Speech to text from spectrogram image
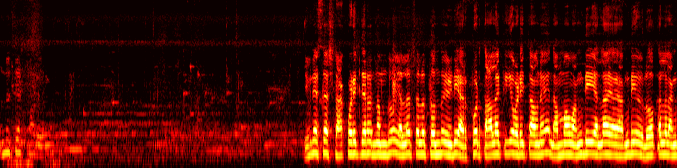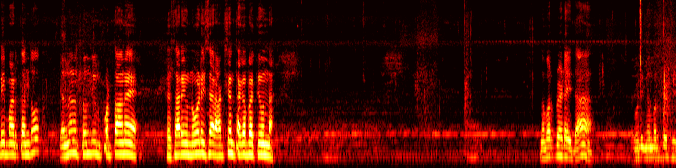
ಇನ್ನೂ ಚೆಕ್ ಮಾಡಿ. ಇವನೇ ಸರ್ ಸ್ಟಾಕ್ ಹೊಡಿತಿರೋದು ನಮ್ಮದು ಎಲ್ಲ ತಲ ತಂದು ಇಡೀ ಅರ್ಕೋಟ್ ತಾಲೂಕಿಗೆ ಹೊಡಿತಾವನೆ. ನಮ್ಮ ಅಂಗಡಿ ಎಲ್ಲ ಅಂಗಡಿ ಲೋಕಲಲ್ಲಿ ಅಂಗಡಿ ಮಾಡ್ತಂದು ಎಲ್ಲನೂ ತಂದು ಇವ್ನು ಕೊಡ್ತಾವನೆ. ಸರ್ ಇವ್ನು ನೋಡಿ ಸರ್ ಆಕ್ಷನ್ ತಗೋಬೇಕು ಇವನ್ನ ನಂಬರ್ ಪ್ಲೇಟ್ ಐತಾ? ನೋಡಿ ನಂಬರ್ ಐತೆ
